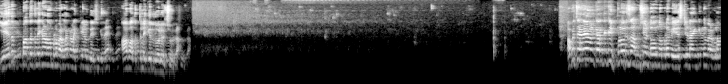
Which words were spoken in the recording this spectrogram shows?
ഏത് പാത്രത്തിലേക്കാണ് നമ്മൾ വെള്ളം കളക്ട് ചെയ്യാൻ ഉദ്ദേശിക്കുന്നത് ആ പാത്രത്തിലേക്ക് ഇതുപോലെ വെച്ചു അപ്പൊ ആൾക്കാർക്കൊക്കെ ഇപ്പോഴും ഒരു സംശയം ഉണ്ടാവും നമ്മുടെ വേസ്റ്റ് ടാങ്കിൽ നിന്ന് വെള്ളം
